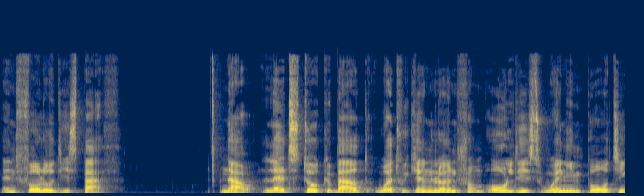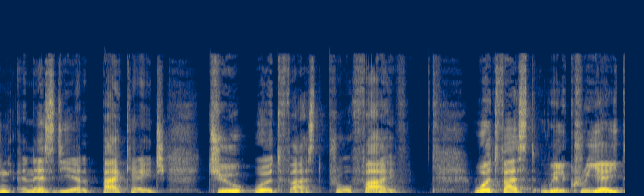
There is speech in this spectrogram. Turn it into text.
and follow this path. Now, let's talk about what we can learn from all this when importing an SDL package to WordFast Pro 5. WordFast will create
